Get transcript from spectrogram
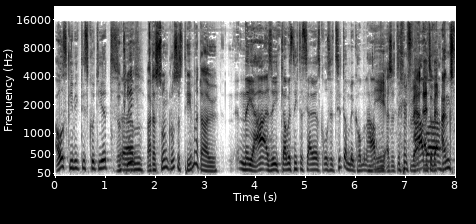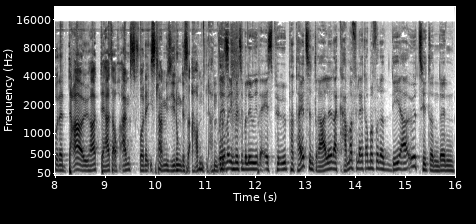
ausgiebig diskutiert. Wirklich? Ähm, War das so ein großes Thema da? Naja, also ich glaube jetzt nicht, dass sie alle das große Zittern bekommen haben. Nee, also wer, also wer Angst vor der DAÖ hat, der hat auch Angst vor der Islamisierung des Abendlandes. Naja, wenn ich mir jetzt überlege, in der SPÖ-Parteizentrale, da kann man vielleicht auch mal vor der DAÖ zittern, denn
